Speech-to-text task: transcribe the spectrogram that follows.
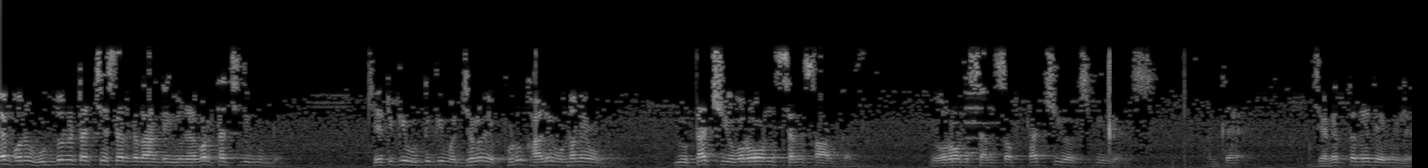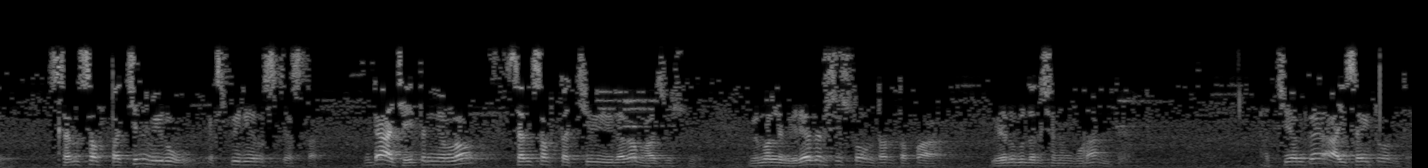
ఏ పోనీ వుడ్ని టచ్ చేశారు కదా అంటే you never touch the wood చేతికి వుడ్కి మధ్యలో ఎప్పుడూ ఖాళీ ఉండనే ఉంటుంది. You touch your own sense organ your own sense of touch you experience అంటే జగత్ అనేది ఏమీ లేదు. సెన్స్ ఆఫ్ టచ్ని మీరు ఎక్స్పీరియన్స్ చేస్తారు. అంటే ఆ చైతన్యంలో సెన్స్ ఆఫ్ టచ్ ఇలాగా భాషిస్తుంది. మిమ్మల్ని మీరే దర్శిస్తూ ఉంటారు తప్ప ఏనుగు దర్శనం కూడా అంతే. టచ్ అంటే ఐసైట్ అంతే.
